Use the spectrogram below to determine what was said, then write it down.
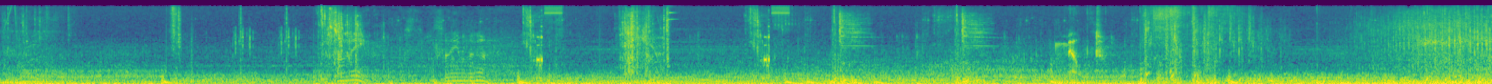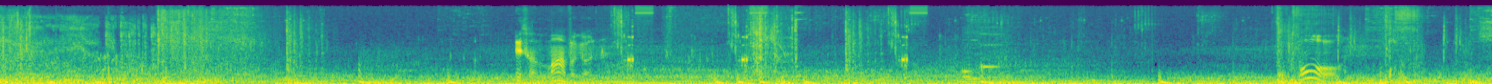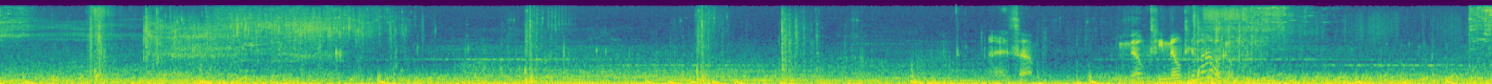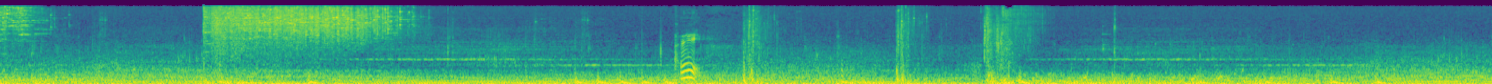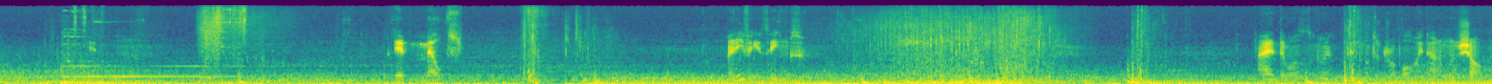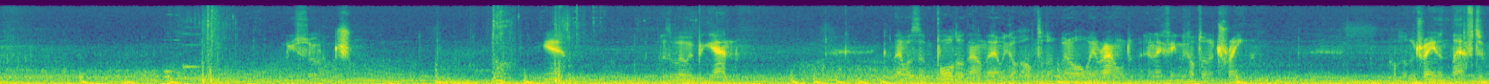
What's the name? What's the name of the gun? Melt. It's a lava gun. Oh! It's a melty, melty lava gun. We began. There was a border down there. We got hopped on it, went all the way around, and I think we hopped on a train. Hopped on a train and left.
